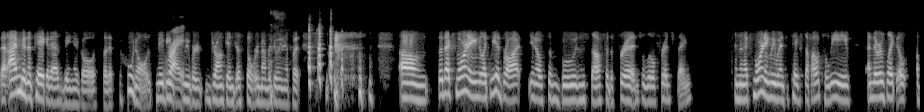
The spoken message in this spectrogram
that I'm gonna take it as being a ghost, but it, who knows? Maybe Right. we were drunk and just don't remember doing it. But um, the next morning, like we had brought, you know, some booze and stuff for the fridge, a little fridge thing. And the next morning, we went to take stuff out to leave, and there was like a, a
